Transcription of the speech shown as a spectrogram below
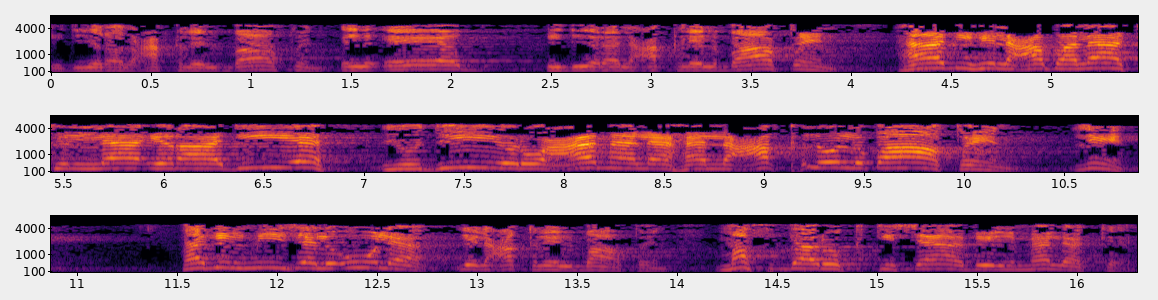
يدير العقل الباطن. الايض يدير العقل الباطن. هذه العضلات اللا اراديه يدير عملها العقل الباطن. زين. هذه الميزة الأولى للعقل الباطن. مصدر اكتساب الملكة.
